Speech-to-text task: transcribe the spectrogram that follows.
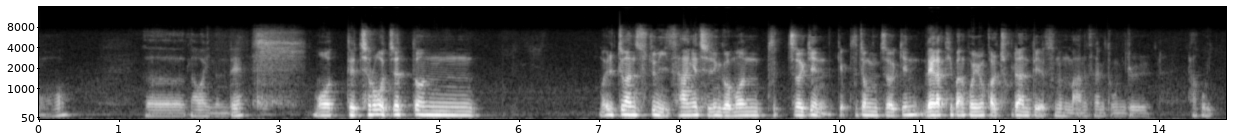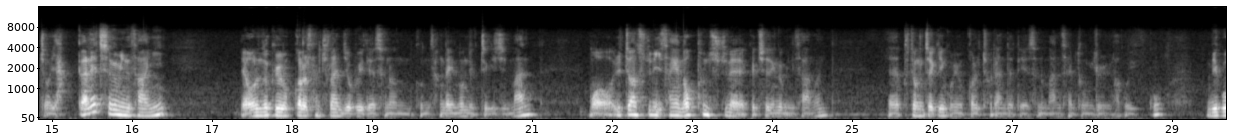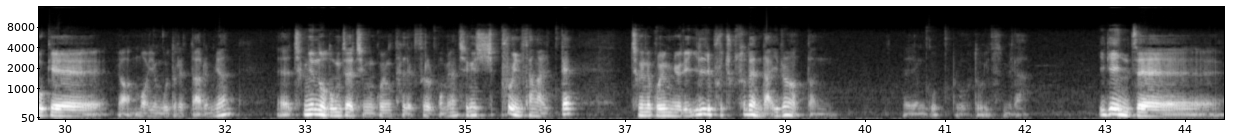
어 나와 있는데 뭐 대체로 어쨌든 뭐 일정한 수준 이상의 지임금은 부적인, 부정적인 네가티브한 고용 효과를 초래한 데에서는 많은 사람이 동의를 하고 있죠. 약간의 지금 인상이 네, 어느 정도 그 효과를 산출한 여부에 대해서는 그건 상당히 논쟁적이지만 뭐 일정한 수준 이상의 높은 수준의 그 최저임금 인상은 예, 부정적인 고용 효과를 초래한 데 대해서는 많은 사람이 동의를 하고 있고 미국의 뭐 연구들에 따르면 예, 청년 노동자의 지금 고용 탄력성을 보면 지금 10% 인상할 때 청년 고용률이 1, 2% 축소된다 이런 어떤 예, 연구도 있습니다. 이게 이제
